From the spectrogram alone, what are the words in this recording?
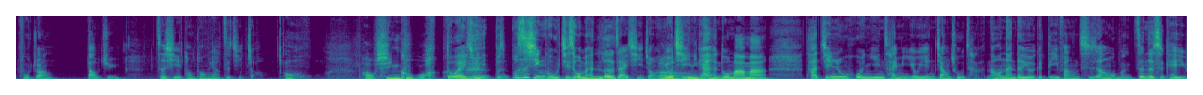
服装、道具这些，通通要自己找。哦，好辛苦哦。对，所以你不是不是辛苦，其实我们很乐在其中。尤其你看，很多妈妈她进入婚姻，柴米油盐酱醋茶，然后难得有一个地方是让我们真的是可以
